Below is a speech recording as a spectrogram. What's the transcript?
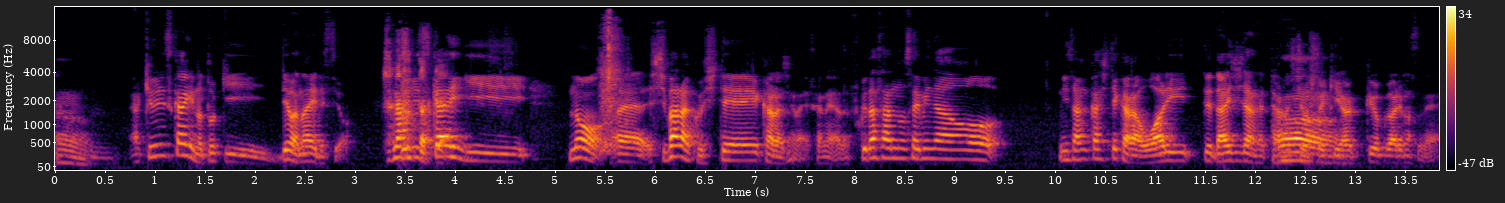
うんあ休日会議の時ではないですよ。じゃなか休ったっけ？日会議の、えーしばらくしてからじゃないですかね。あの福田さんのセミナーを、に参加してから終わりって大事だねって話をした記憶がありますね。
